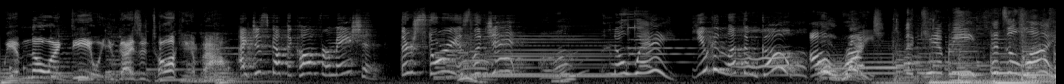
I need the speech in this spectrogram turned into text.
We have no idea what you guys are talking about. I just got the confirmation. Their story is legit. No way! You can let them go. All right! That can't be! It's a lie!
